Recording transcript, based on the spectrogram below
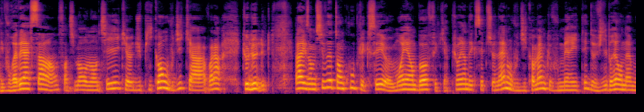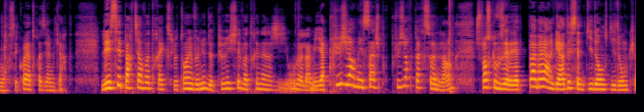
Et vous rêvez à ça, hein, sentiment romantique, euh, du piquant, on vous dit qu'il y a, voilà, que le, par exemple, si vous êtes en couple et que c'est euh, moyen bof et qu'il n'y a plus rien d'exceptionnel, on vous dit quand même que vous méritez de vibrer en amour. C'est quoi la troisième carte? Laissez partir votre ex, le temps est venu de purifier votre énergie. Oh là là, mais il y a plusieurs messages pour plusieurs personnes là. Hein. Je pense que vous allez être pas mal à regarder cette guidance, dis donc.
